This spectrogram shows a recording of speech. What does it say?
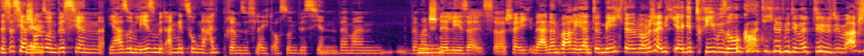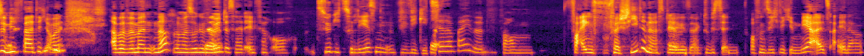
das ist ja, Ja. schon so ein bisschen, ja, so ein Lesen mit angezogener Handbremse vielleicht auch so ein bisschen, wenn man, wenn man Mhm. Schnellleser ist. Wahrscheinlich in der anderen Variante nicht. Da wird man wahrscheinlich eher getrieben, so, oh Gott, ich werde mit dem, mit dem Abschnitt nicht fertig. Aber aber wenn man, ne, wenn man so gewöhnt ist, halt einfach auch zügig zu lesen, wie, wie geht's dir dabei? Warum? Vor allem verschiedene hast du ja Ähm. gesagt. Du bist ja offensichtlich in mehr als einer.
